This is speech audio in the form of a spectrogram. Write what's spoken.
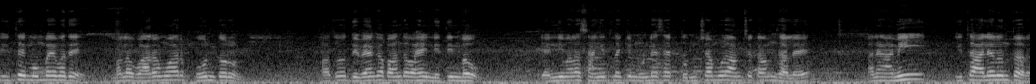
इथे मुंबईमध्ये मला वारंवार फोन करून हा जो दिव्यांग बांधव आहे नितीन भाऊ यांनी मला सांगितलं की मुंडे साहेब तुमच्यामुळं आमचं काम झालं आहे आणि आम्ही इथं आल्यानंतर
